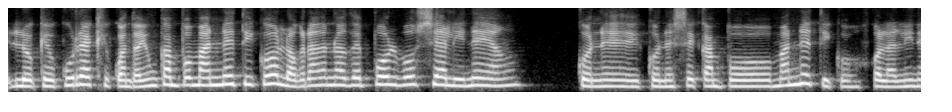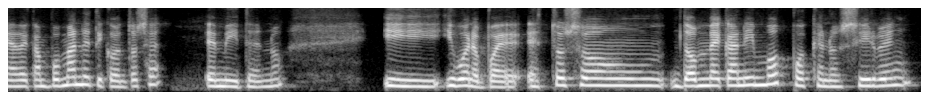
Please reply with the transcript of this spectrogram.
lo que ocurre es que cuando hay un campo magnético, los granos de polvo se alinean con, con ese campo magnético, con la línea de campo magnético, entonces emiten, ¿no? Y, bueno, pues estos son dos mecanismos pues, que nos sirven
